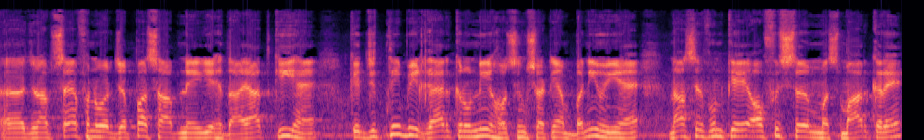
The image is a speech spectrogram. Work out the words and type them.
जनाब सैफ अनवर जप्पा साहब ने ये हिदायत की हैं कि जितनी भी गैर कानूनी हाउसिंग सोसाइटियाँ बनी हुई हैं, ना सिर्फ़ उनके ऑफ़िस मसमार करें,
